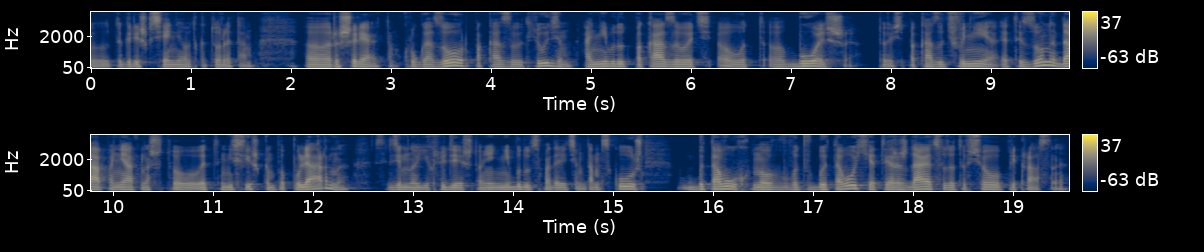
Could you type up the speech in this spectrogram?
э, ты говоришь, Ксения, вот которые там э, расширяют там кругозор, показывают людям, они будут показывать э, вот больше, то есть показывать вне этой зоны. Да, понятно, что это не слишком популярно среди многих людей, что они не будут смотреть им там скучно, бытовуху, но вот в бытовухе это и рождается вот это все прекрасное.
